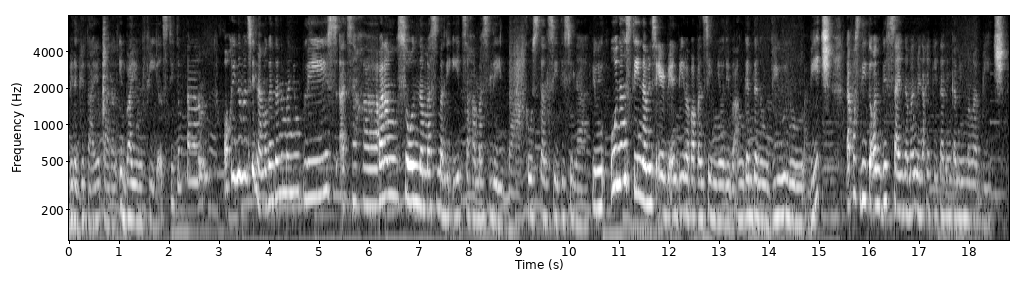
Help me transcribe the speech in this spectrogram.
binagyo tayo, parang iba yung feels. Dito parang okay naman sila. Maganda naman yung place. At saka parang Seoul na mas maliit, saka mas laid back. Coastal city sila. Yung unang stay namin sa Airbnb, mapapansin nyo, di ba, ang ganda ng view ng beach. Tapos dito on this side naman, may nakikita din kaming mga beach.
